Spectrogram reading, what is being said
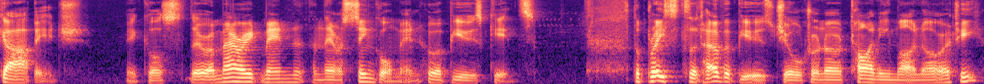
garbage because there are married men and there are single men who abuse kids. The priests that have abused children are a tiny minority.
